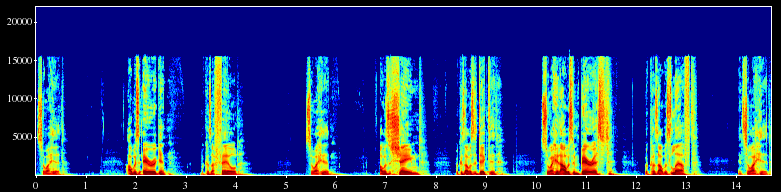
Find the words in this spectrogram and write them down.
so I hid. I was arrogant because I failed, so I hid. I was ashamed because I was addicted, so I hid. I was embarrassed because I was left, and so I hid.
